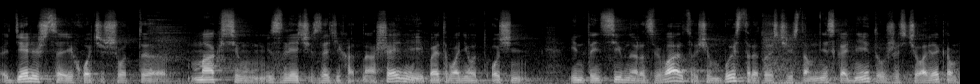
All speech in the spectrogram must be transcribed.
делишься и хочешь вот, э, максимум извлечь из этих отношений, и поэтому они вот очень интенсивно развиваются, очень быстро, то есть через там, несколько дней ты уже с человеком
